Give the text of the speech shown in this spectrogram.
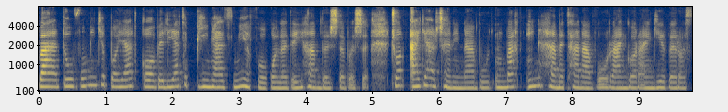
و دوم اینکه باید قابلیت بینظمی فوق‌العاده‌ای هم داشته باشه چون اگر چنین نبود اون وقت این همه تنوع و رنگارنگی وراست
